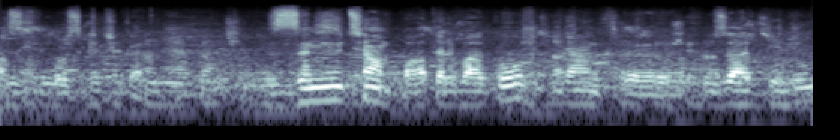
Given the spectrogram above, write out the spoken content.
մասին խոսքը չկա զննության պատրվակով իրանք հուզարկելու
